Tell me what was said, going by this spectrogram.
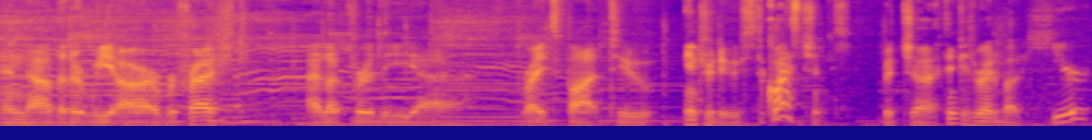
And now that we are refreshed, I look for the uh, right spot to introduce the questions, which uh, I think is right about here.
